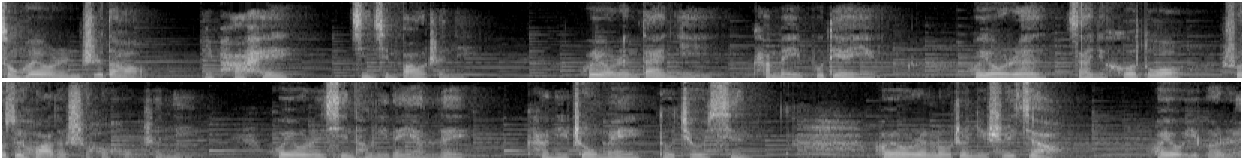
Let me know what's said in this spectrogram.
总会有人知道你怕黑，紧紧抱着你；会有人带你看每一部电影；会有人在你喝多说醉话的时候哄着你；会有人心疼你的眼泪，看你皱眉都揪心；会有人搂着你睡觉；会有一个人，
